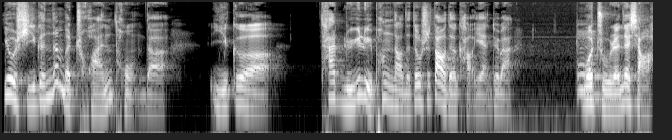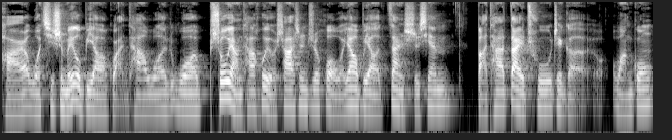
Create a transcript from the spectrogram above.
又是一个那么传统的一个，他屡屡碰到的都是道德考验，对吧？我主人的小孩儿，我其实没有必要管他，我我收养他会有杀身之祸，我要不要暂时先把他带出这个王宫？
